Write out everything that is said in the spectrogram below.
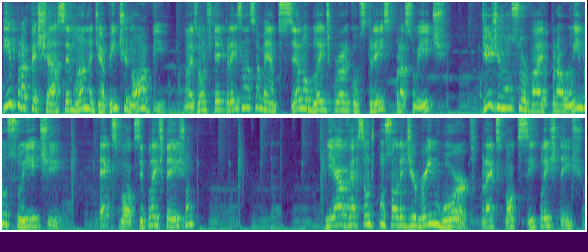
E para fechar a semana, dia 29, nós vamos ter três lançamentos: Xenoblade Chronicles 3 para Switch, Digimon Survive para Windows Switch, Xbox e PlayStation, e a versão de console de Ring World para Xbox e PlayStation.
